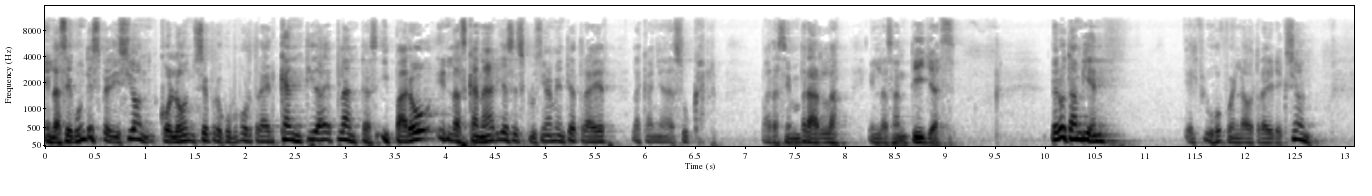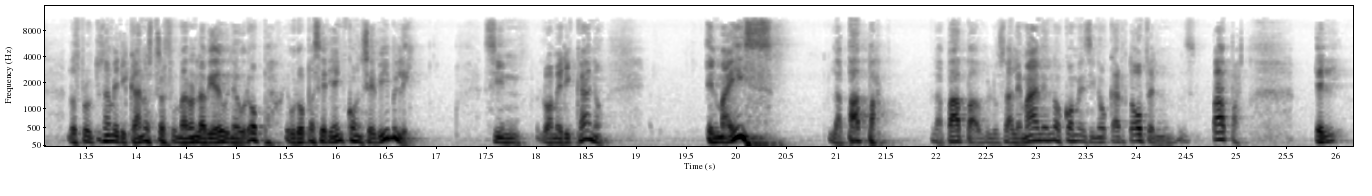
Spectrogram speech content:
en la segunda expedición, Colón se preocupó por traer cantidad de plantas y paró en las Canarias exclusivamente a traer la caña de azúcar para sembrarla en las Antillas. Pero también el flujo fue en la otra dirección. Los productos americanos transformaron la vida de Europa. Europa sería inconcebible sin lo americano. El maíz, la papa, la papa, los alemanes no comen sino kartoffel, papa. El,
